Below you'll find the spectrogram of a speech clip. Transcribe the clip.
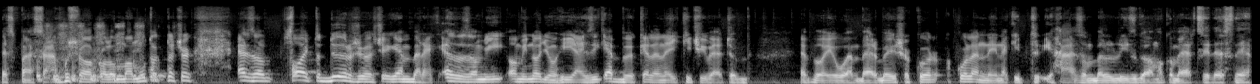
ezt már számos alkalommal mutatta, csak ez a fajta dörzsöltség emberek, ez az, ami, ami nagyon hiányzik, ebből kellene egy kicsivel több ebbe a jó emberbe, és akkor, akkor lennének itt házon belül izgalmak a Mercedesnél.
